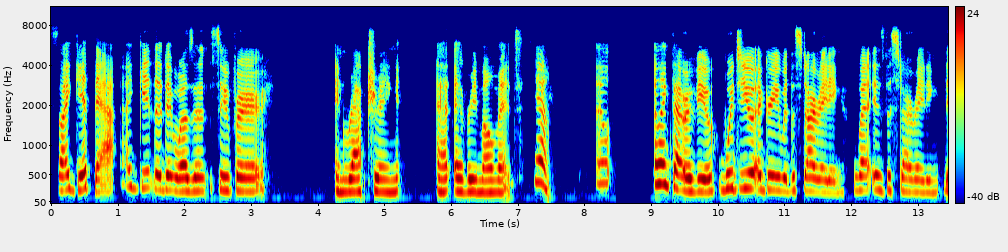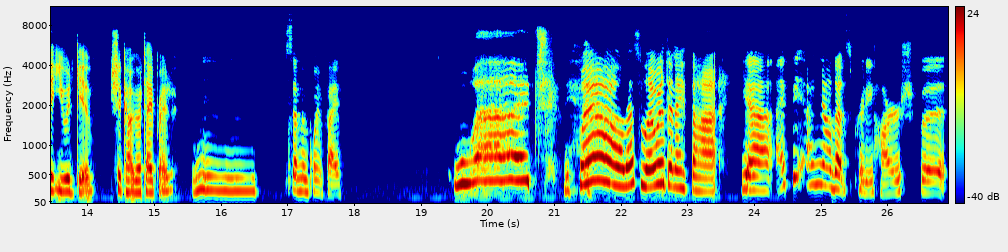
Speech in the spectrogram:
So I get that. I get that it wasn't super enrapturing at every moment. Yeah. I, I like that review. Would you agree with the star rating? What is the star rating that you would give Chicago Typewriter? Mm, 7.5. What? Wow, that's lower than I thought. Yeah, I feel, I know that's pretty harsh, but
